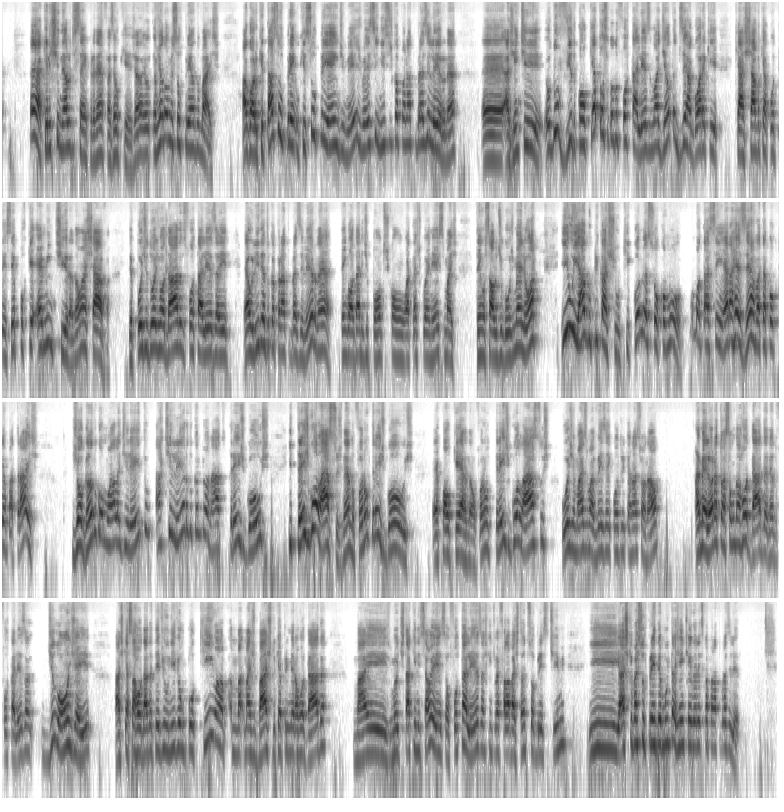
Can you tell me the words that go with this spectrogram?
É, aquele chinelo de sempre, né? Fazer o quê? Já, eu, eu já não me surpreendo mais. Agora, o que, tá surpre... o que surpreende mesmo é esse início de campeonato brasileiro, né? É, a gente, eu duvido, qualquer torcedor do Fortaleza, não adianta dizer agora que, que achava que ia acontecer, porque é mentira, não achava. Depois de duas rodadas, o Fortaleza aí é o líder do Campeonato Brasileiro, né? Tem igualdade de pontos com o Atlético Goianiense, mas tem um saldo de gols melhor. E o Iago Pikachu, que começou como, vamos botar assim, era reserva até pouco tempo atrás, jogando como ala direito, artilheiro do campeonato. Três gols e três golaços, né? Não foram três gols é, qualquer, não. Foram três golaços. Hoje, mais uma vez, aí contra o Internacional. A melhor atuação da rodada, né? Do Fortaleza, de longe aí. Acho que essa rodada teve um nível um pouquinho mais baixo do que a primeira rodada, mas o meu destaque inicial é esse: é o Fortaleza. Acho que a gente vai falar bastante sobre esse time e acho que vai surpreender muita gente ainda nesse Campeonato Brasileiro.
